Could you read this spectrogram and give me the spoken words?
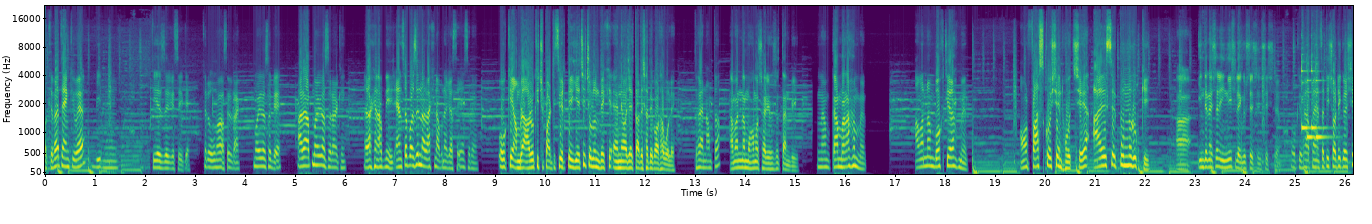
ওকে ভাই থ্যাংক ইউ ভাই টিএস এর কাছে এটা সেটা ওনার আছে রাখ। মনে আছে দে আরে আপনার কাছে রাখি। রাখেন আপনি। অ্যান্সার পারছেন না রাখেন আপনার কাছে? ওকে আমরা আরও কিছু পার্টিসিপেট পেয়ে গিয়েছি। চলুন দেখে নেওয়া যাক তাদের সাথে কথা বলে। তো ভাই নামটা? আমার নাম মোহাম্মদ শারি হোসেন তানবীর নাম কামরান আহমেদ। আমার নাম বখতিয়ার আহমেদ। আমার ফার্স্ট কোয়েশ্চেন হচ্ছে আইএস এর পূর্ণরূপ কি? International English language testing system okay ভাই আপনার অ্যান্সারটি সঠিক হয়েছে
